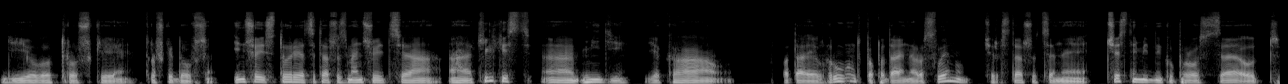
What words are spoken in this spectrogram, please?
діяло трошки трошки довше. Інша історія це те, що зменшується е, кількість е, міді, яка попадає в ґрунт, попадає на рослину, через те, що це не чистий мідний купорос, це от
